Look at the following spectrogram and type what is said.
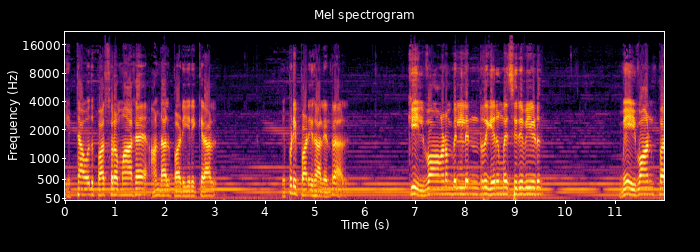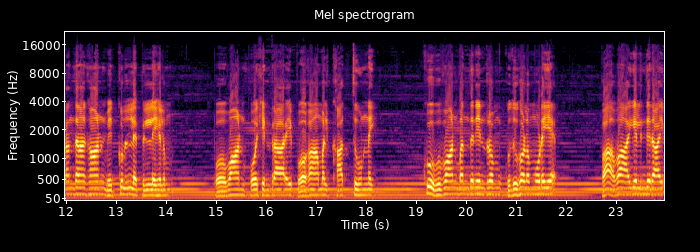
எட்டாவது பாசுரமாக ஆண்டாள் பாடியிருக்கிறாள். எப்படி பாடுகிறாள் என்றால் கீழ்வானம் வெல்லென்று எருமை சிறுவீடு மேய்வான் பரந்தனகான் மிக்குள்ள பிள்ளைகளும் போவான் போகின்றாரை போகாமல் காத்து உன்னை கூவுவான் வந்து நின்றோம் குதூகலம் உடைய பாவா எழுந்திராய்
